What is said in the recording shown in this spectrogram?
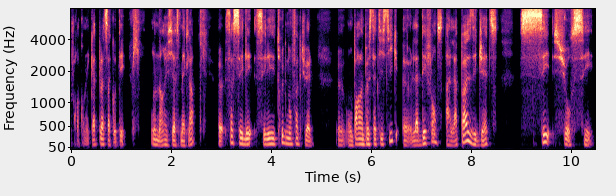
Je crois qu'on est quatre places à côté. On a réussi à se mettre là. Euh, ça, c'est les, trucs non factuels. Euh, on parle un peu statistique. Euh, la défense à la passe des Jets, c'est sur ces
